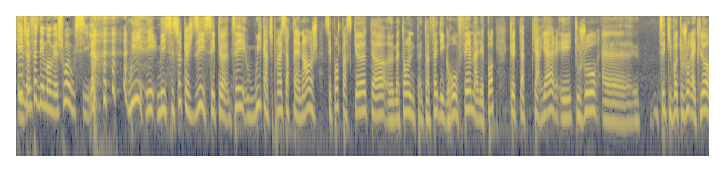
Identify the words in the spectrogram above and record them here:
Cage a fait des mauvais choix aussi. Là. oui, mais, mais c'est ça que je dis, c'est que, tu sais, oui, quand tu prends un certain âge, c'est pas parce que tu as, mettons, une- t'as fait des gros films à l'époque que ta carrière est toujours. euh, qui va toujours être là.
